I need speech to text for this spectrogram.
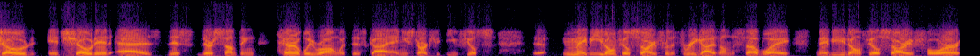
showed it showed it as this there's something terribly wrong with this guy and you start you feel maybe you don't feel sorry for the three guys on the subway. Maybe you don't feel sorry for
